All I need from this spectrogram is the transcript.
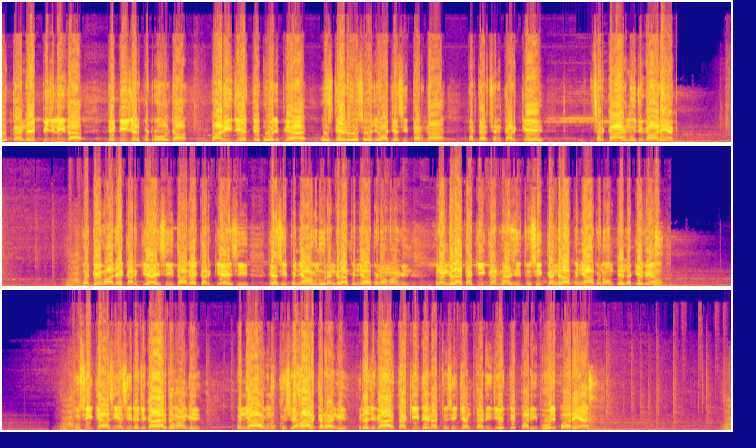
ਲੋਕਾਂ ਦੇ ਬਿਜਲੀ ਦਾ ਤੇ ਡੀਜ਼ਲ ਪੈਟਰੋਲ ਦਾ ਭਾਰੀ ਜੇਬ ਤੇ ਬੋਝ ਪਿਆ। ਉਸ ਦੇ ਰੋਸ ਵਜੋਂ ਅੱਜ ਅਸੀਂ ਧਰਨਾ ਪ੍ਰਦਰਸ਼ਨ ਕਰਕੇ ਸਰਕਾਰ ਨੂੰ ਜਗਾ ਰਹੇ ਹਾਂ। ਵੱਡੇ ਵਾਅਦੇ ਕਰਕੇ ਆਈ ਸੀ, ਦਾਅਵੇ ਕਰਕੇ ਆਈ ਸੀ ਕਿ ਅਸੀਂ ਪੰਜਾਬ ਨੂੰ ਰੰਗਲਾ ਪੰਜਾਬ ਬਣਾਵਾਂਗੇ। ਰੰਗਲਾ ਤਾਂ ਕੀ ਕਰਨਾ ਸੀ? ਤੁਸੀਂ ਕੰਗਲਾ ਪੰਜਾਬ ਬਣਾਉਣ ਤੇ ਲੱਗੇ ਹੋਏ ਹੋ। ਤੁਸੀਂ ਕਿਹਾ ਸੀ ਅਸੀਂ ਰੁਜ਼ਗਾਰ ਦੇਵਾਂਗੇ। ਪੰਜਾਬ ਨੂੰ ਖੁਸ਼ਹਾਲ ਕਰਾਂਗੇ। ਰੁਜ਼ਗਾਰ ਤਾਂ ਕੀ ਦੇਣਾ ਤੁਸੀਂ ਜਨਤਾ ਦੀ ਜੇਬ ਤੇ ਭਾਰੀ ਬੋਝ ਪਾ ਰਹੇ ਆ।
